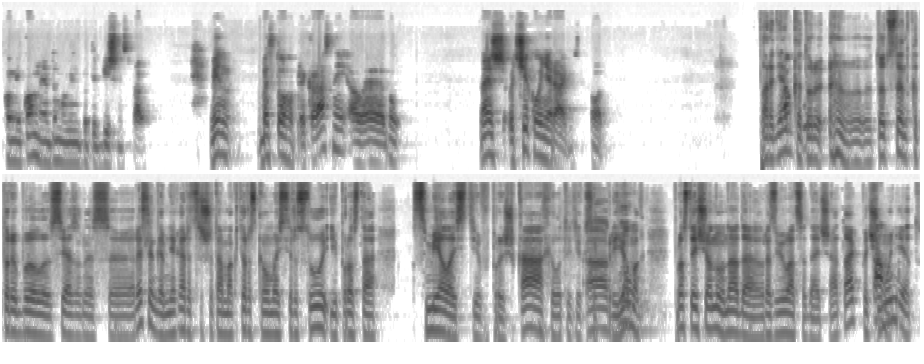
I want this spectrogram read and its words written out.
комікону, я думав, він буде більшим справді. Він без того прекрасний, але, ну, знаєш, очікування реальність. От. Парням, Там который... Тот стенд, который был связан с э, рестлингом, мне кажется, что там актерскому мастерству и просто смелости в прыжках и вот этих всех А, ну. Просто еще, ну, надо развиваться дальше. А так, почему Там- нет?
